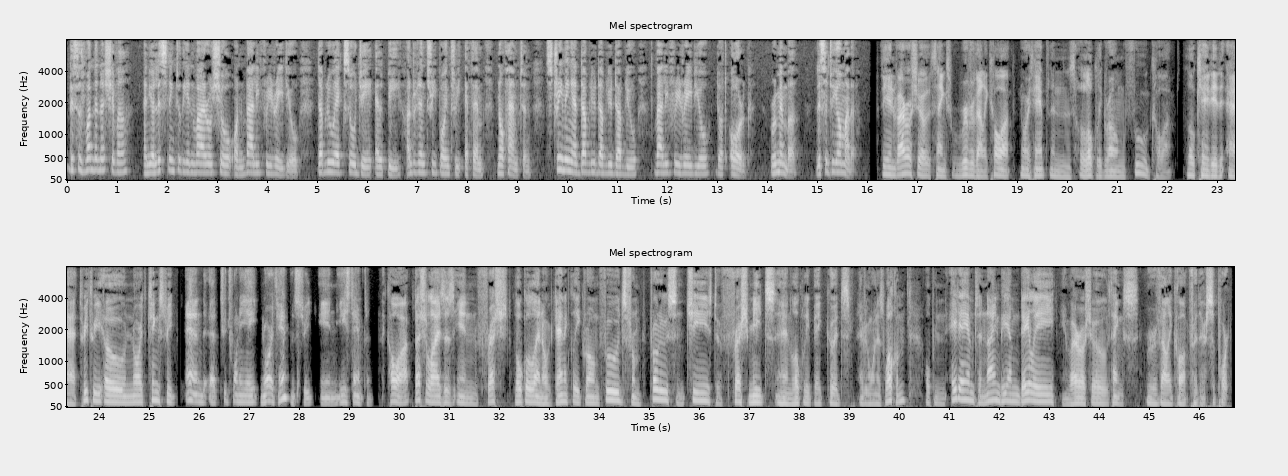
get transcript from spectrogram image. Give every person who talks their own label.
Speaker 1: This is Vandana Shiva, and you're listening to the Enviro Show on Valley Free Radio, WXOJLP 103.3 FM, Northampton, streaming at www.valleyfreeradio.org. Remember, listen to your mother.
Speaker 2: The Enviro Show thanks River Valley Co-op, Northampton's locally grown food co-op, located at 330 North King Street and at 228 Northampton Street in Easthampton. The co-op specializes in fresh, local, and organically grown foods from produce and cheese to fresh meats and locally baked goods. Everyone is welcome. Open 8 a.m. to 9 p.m. daily. Enviro Show thanks River Valley Co-op for their support.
